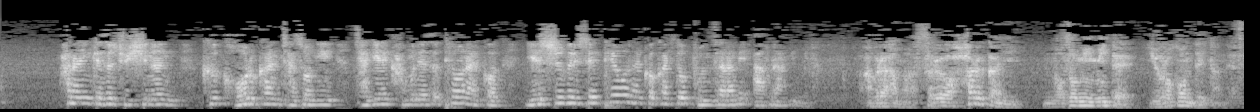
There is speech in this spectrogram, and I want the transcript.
하나님께서 주시는 그 거룩한 자손이 자기의 가문에서 태어날 것, 예수 그리스도에 태어날 것까지도 본 사람이 아브라함입니다. アブラハムはそれをはるかに望み見て喜んでいたんです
